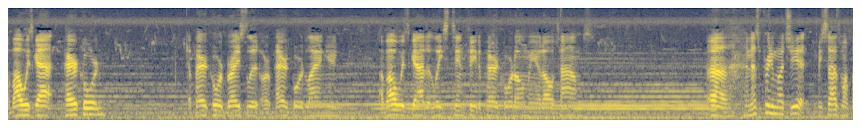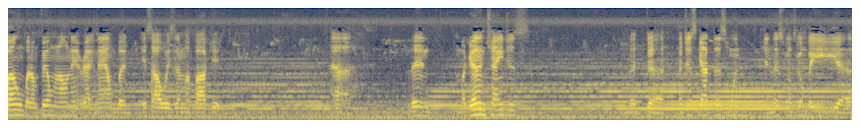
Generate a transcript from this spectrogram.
I've always got paracord, a paracord bracelet or a paracord lanyard. I've always got at least 10 feet of paracord on me at all times. Uh, and that's pretty much it. Besides my phone, but I'm filming on it right now, but it's always in my pocket. Uh, then my gun changes, but uh, I just got this one, and this one's gonna be uh,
